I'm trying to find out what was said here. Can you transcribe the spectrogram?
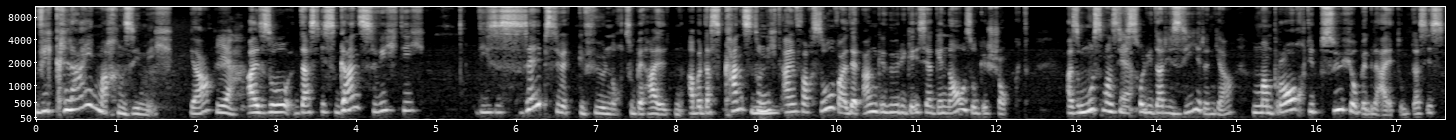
Wie klein machen Sie mich? Ja. Ja. Also, das ist ganz wichtig, dieses Selbstwertgefühl noch zu behalten. Aber das kannst du mhm. nicht einfach so, weil der Angehörige ist ja genauso geschockt. Also muss man sich ja. solidarisieren, ja. Und man braucht die Psychobegleitung. Das ist,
